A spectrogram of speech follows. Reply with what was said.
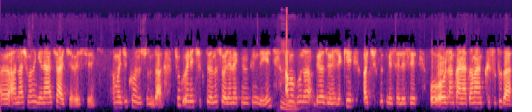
e, anlaşmanın genel çerçevesi, amacı konusunda çok öne çıktığını söylemek mümkün değil. Hmm. Ama buna biraz önceki açıklık meselesi o oradan kaynaklanan kısıtı da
